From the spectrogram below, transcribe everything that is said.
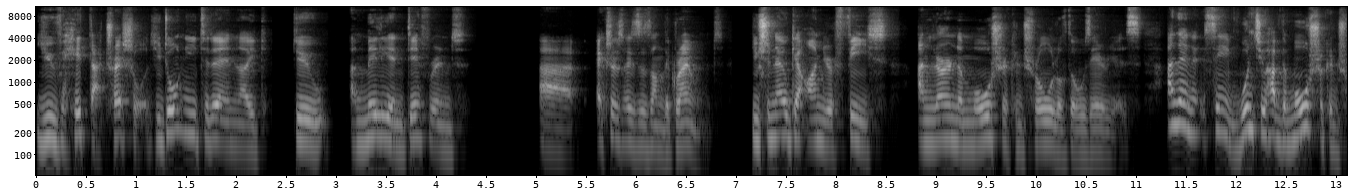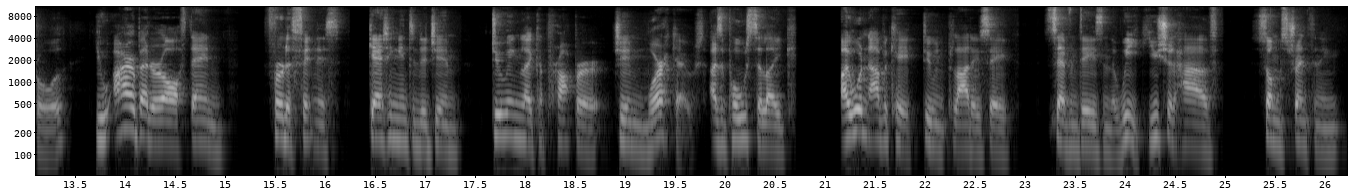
you've hit that threshold. You don't need to then like do a million different uh, exercises on the ground. You should now get on your feet and learn the motor control of those areas. And then same, once you have the motor control, you are better off then for the fitness, getting into the gym, doing like a proper gym workout, as opposed to like I wouldn't advocate doing Pilates say seven days in the week. You should have some strengthening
